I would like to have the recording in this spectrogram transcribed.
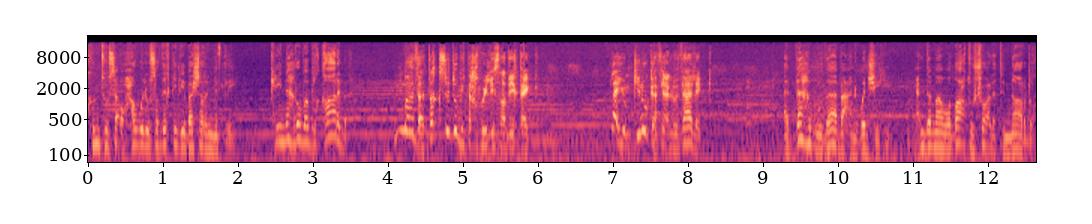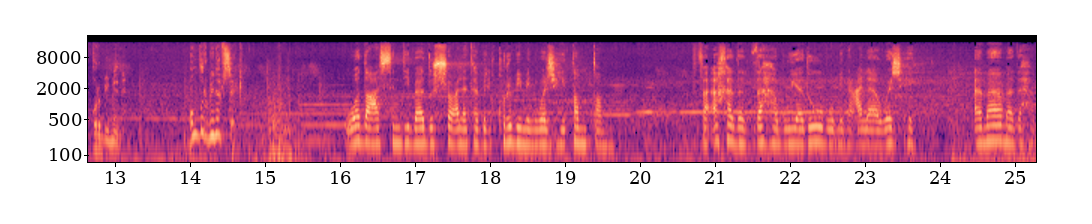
كنت سأحول صديقي لبشر مثلي. كي نهرب بالقارب. ماذا تقصد بتحويل صديقك؟ لا يمكنك فعل ذلك. الذهب ذاب عن وجهه عندما وضعت شعلة النار بالقرب منه. انظر بنفسك. وضع السندباد الشعلة بالقرب من وجه طمطم فأخذ الذهب يذوب من على وجهه أمام ذهب.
